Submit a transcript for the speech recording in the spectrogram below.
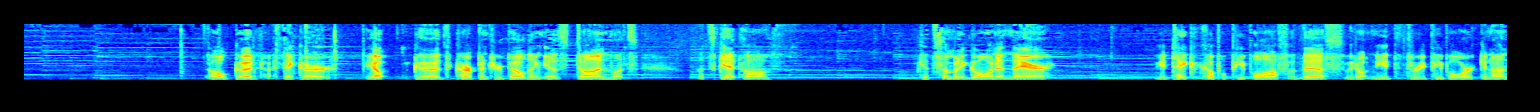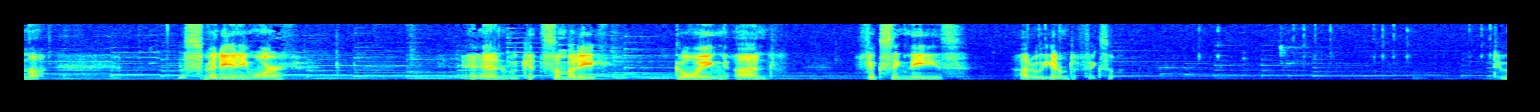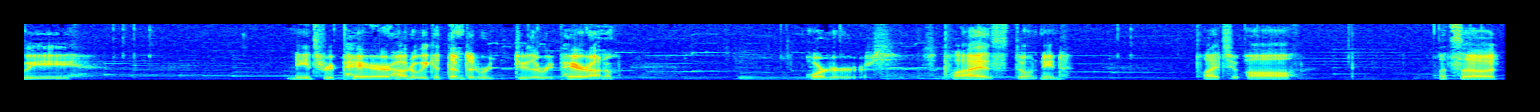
Oh, good. I think our... Yep, good. The carpentry building is done. Let's let's get uh, get somebody going in there. We can take a couple people off of this. We don't need three people working on the the smithy anymore and we get somebody going on fixing these. How do we get them to fix them? Do we needs repair? How do we get them to do the repair on them? Orders, supplies don't need apply to all. Let's uh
